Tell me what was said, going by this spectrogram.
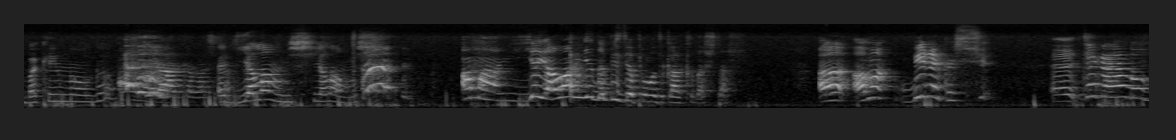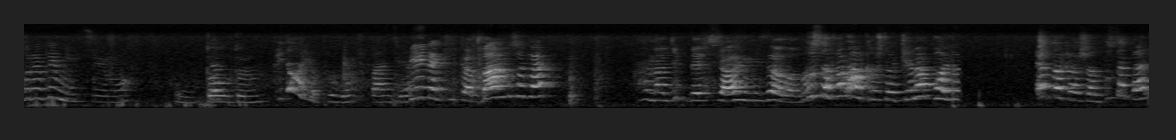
Bakayım ne oldu? Arkadaşlar. Evet, yalanmış yalanmış. Ama ya yalan ya da biz yapamadık arkadaşlar. Aa, ama bir dakika şu e, tekrardan doldurabilir miyim suyumu? Doldurun. Bir daha yapalım bence. Bir dakika ben bu sefer hemencik de şahimizi alalım. Bu sefer arkadaşlar kenar payları... Evet arkadaşlar bu sefer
